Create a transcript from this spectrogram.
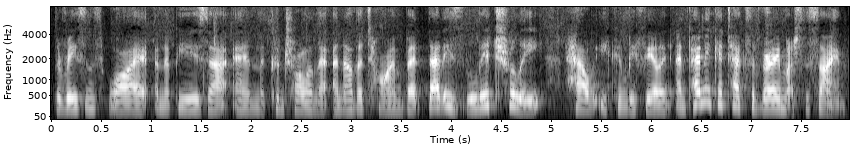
the reasons why an abuser and the control in that another time, but that is literally how you can be feeling. And panic attacks are very much the same.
